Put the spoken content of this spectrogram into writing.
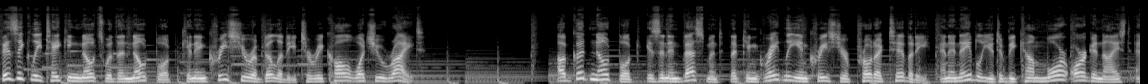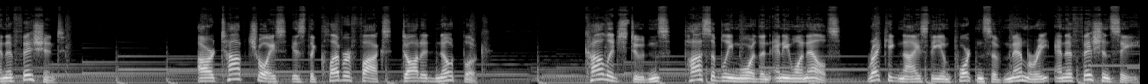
Physically taking notes with a notebook can increase your ability to recall what you write. A good notebook is an investment that can greatly increase your productivity and enable you to become more organized and efficient. Our top choice is the Clever Fox Dotted Notebook. College students, possibly more than anyone else, recognize the importance of memory and efficiency.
